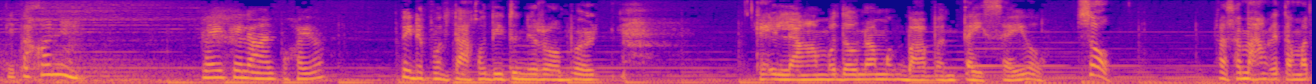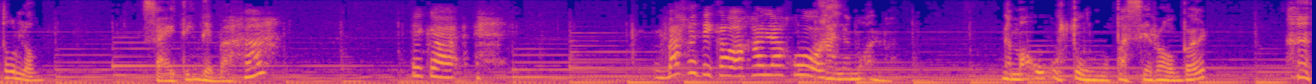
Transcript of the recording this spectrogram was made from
tita ko ni. May kailangan po kayo? Pinapunta ako dito ni Robert. Kailangan mo daw na magbabantay sa'yo. So, sasamahan kita matulog. Exciting, di ba? Ha? Teka, bakit ikaw akala ko... Akala mo ano? Na mauuto mo pa si Robert?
